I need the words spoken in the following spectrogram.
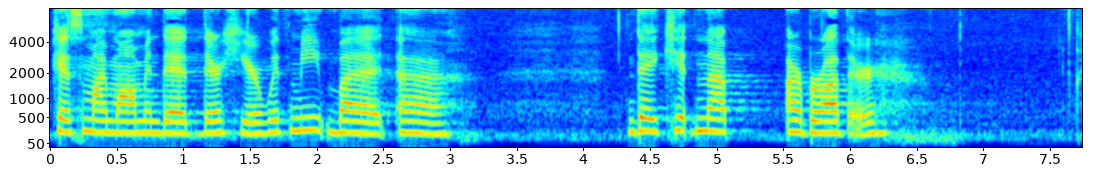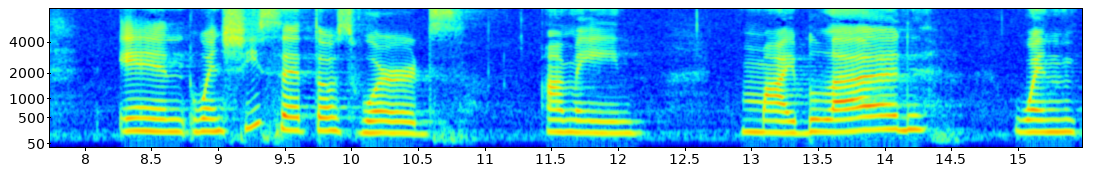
because my mom and dad, they're here with me, but uh, they kidnapped our brother. And when she said those words, I mean, my blood went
